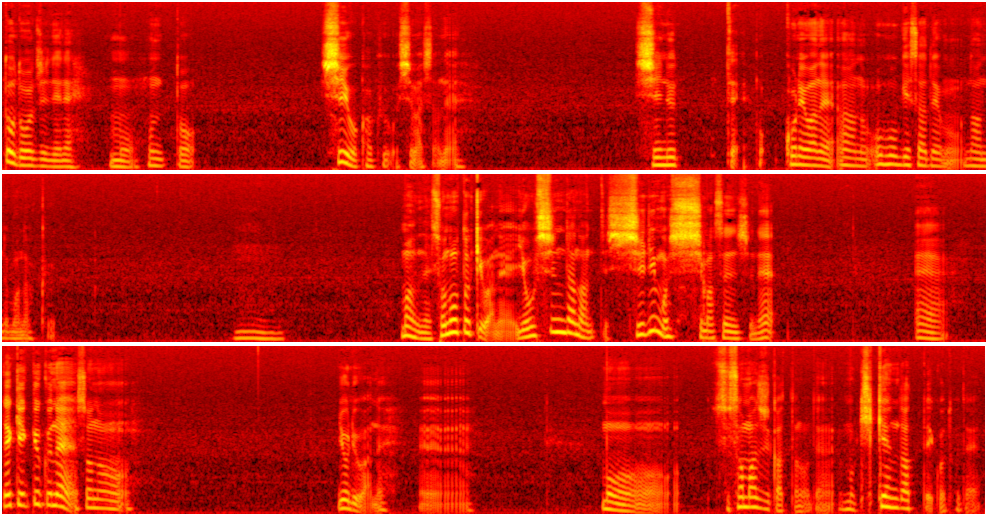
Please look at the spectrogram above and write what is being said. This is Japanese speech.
と同時にね、もう本当死を覚悟しましたね。死ぬって。これはねあの大げさでも何でもなく。うん。まあねその時はね余震だなんて知りもしませんしね。ええ、で結局ねその夜はね、えー、もう凄まじかったのでもう危険だっていうことで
